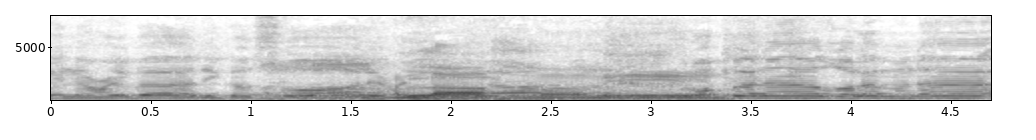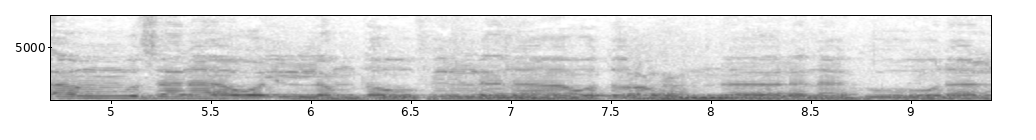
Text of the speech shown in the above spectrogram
من عبادك الصالحين. اللهم آمين. ربنا ظلمنا أنفسنا وإن لم تغفر لنا وترحمنا لنكونن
